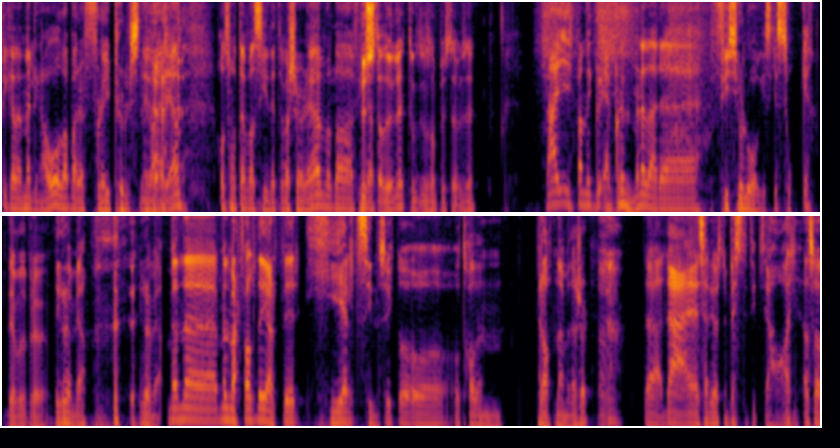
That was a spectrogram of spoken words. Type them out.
fikk jeg den meldinga òg, og da bare fløy pulsen i været igjen. og så måtte jeg bare si det til meg sjøl igjen, Pusta du, eller? Tok du noen sånne pusteøvelser? Nei, men jeg glemmer det der eh, fysiologiske sukket. Det må du prøve. Det glemmer jeg. Det glemmer jeg. Men, eh, men i hvert fall, det hjelper helt sinnssykt å, å, å ta den praten der med deg sjøl. Ja. Det, det er seriøst det beste tipset jeg har. Altså,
